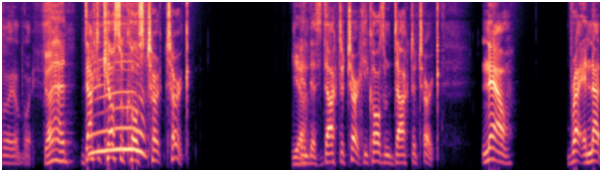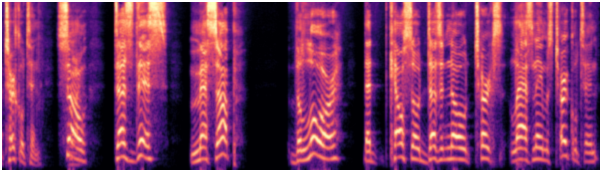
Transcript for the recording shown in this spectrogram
boy, oh boy. Go ahead. Dr. Kelso calls Turk Turk Yeah. in this. Dr. Turk. He calls him Dr. Turk. Now, right, and not Turkleton. So, Right. does this mess up the lore that Kelso doesn't know Turk's last name is Turkleton?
